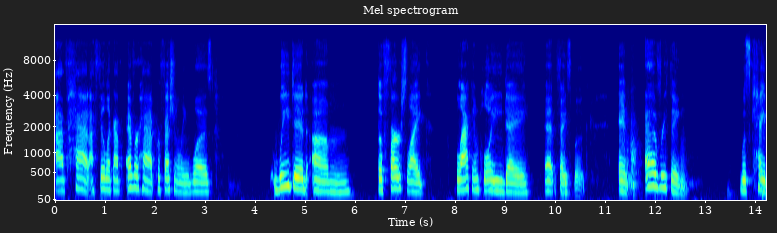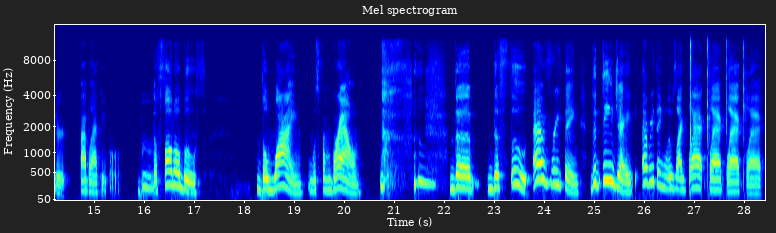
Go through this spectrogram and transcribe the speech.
I've had, I feel like I've ever had professionally was we did um the first like black employee day at Facebook and everything was catered by black people. Mm. The photo booth, the wine was from Brown. the the food, everything, the DJ, everything was like black, black, black, black,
